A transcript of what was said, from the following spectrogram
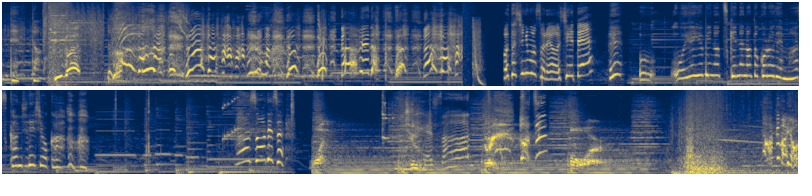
テト。私にもそれ教えて。えお親指の付け根のところで回す感じでしょうか？あそうです！One, two, えさ three, four. 悪魔よ！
